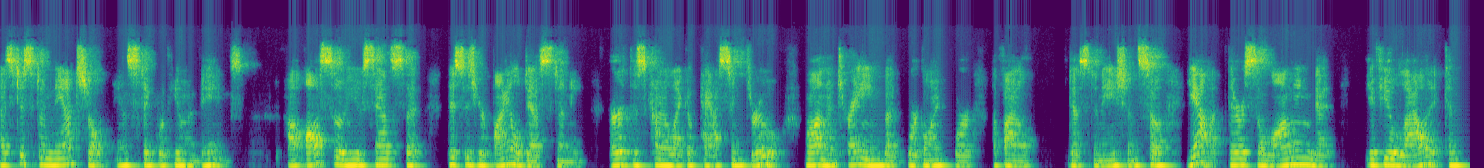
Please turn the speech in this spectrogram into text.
That's just a natural instinct with human beings. Uh, also, you sense that this is your final destiny. Earth is kind of like a passing through. We're on a train, but we're going for a final destination. So, yeah, there's a longing that if you allow it, it can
